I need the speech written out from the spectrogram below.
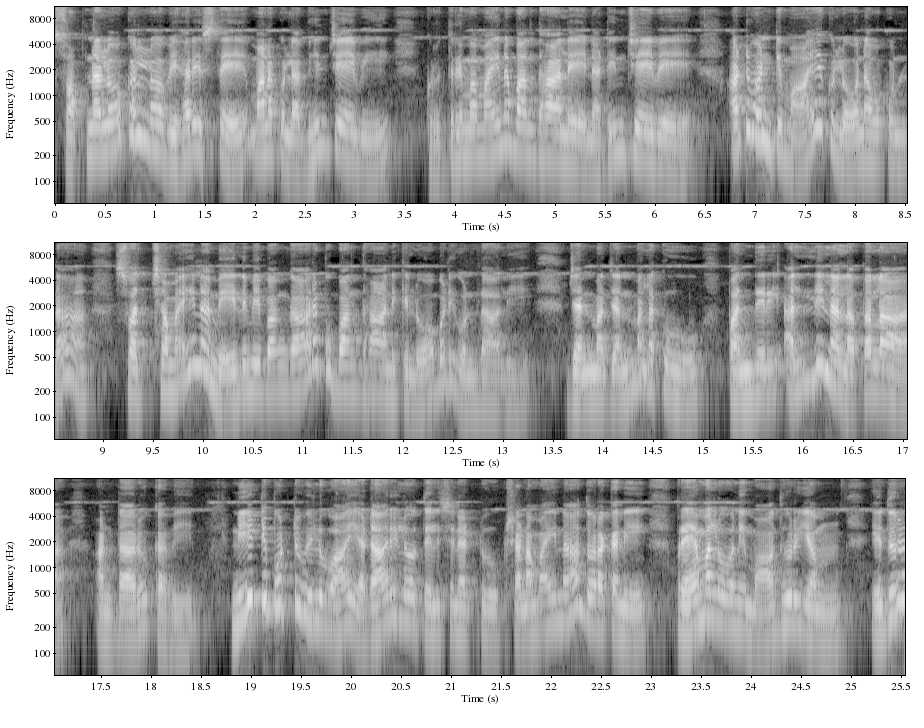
స్వప్నలోకంలో విహరిస్తే మనకు లభించేవి కృత్రిమమైన బంధాలే నటించేవే. అటువంటి మాయకు లోనవ్వకుండా స్వచ్ఛమైన మేలిమి బంగారపు బంధానికి లోబడి ఉండాలి. జన్మ జన్మలకు పందిరి అల్లిన లతల అంటారు కవి. నీటి పొట్టు విలువ ఎడారిలో తెలిసినట్టు క్షణమైనా దొరకని ప్రేమలోని మాధుర్యం ఎదురు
